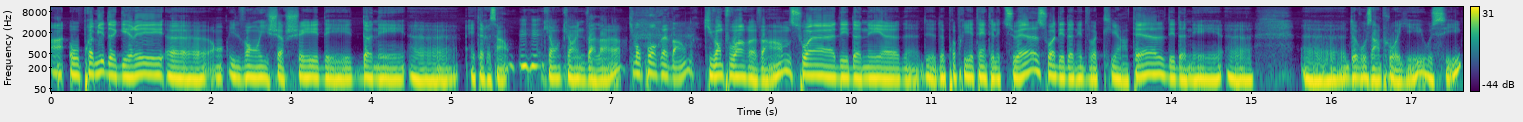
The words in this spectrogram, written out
en- au premier degré, euh, on- ils vont y chercher des données euh, intéressantes qui, ont, qui ont une valeur, Qui vont pouvoir revendre. qui vont pouvoir revendre, soit des données euh, de, de- de propriété intellectuelle, soit des données de votre clientèle, des données euh, euh, de vos employés aussi.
